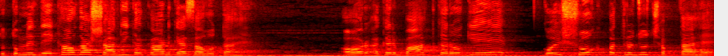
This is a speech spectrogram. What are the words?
तो तुमने देखा होगा शादी का कार्ड कैसा होता है। और अगर बात करोगे, कोई शोक पत्र जो छपता है,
